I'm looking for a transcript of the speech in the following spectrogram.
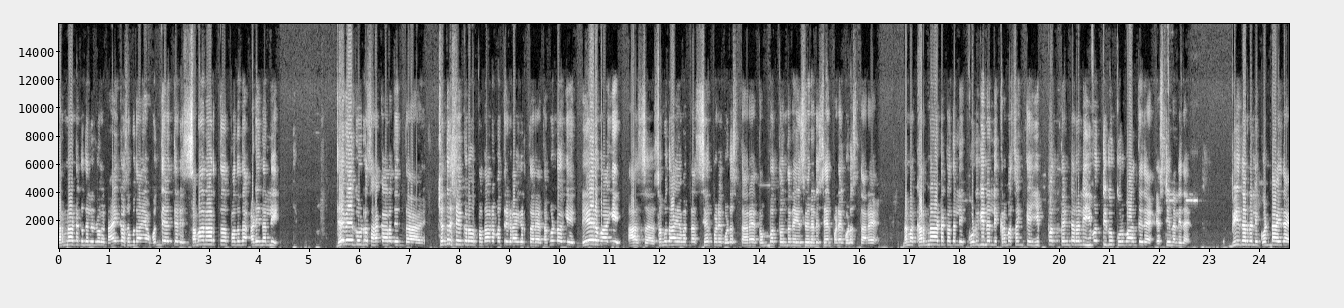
ಕರ್ನಾಟಕದಲ್ಲಿರುವ ನಾಯಕ ಸಮುದಾಯ ಒಂದೇ ಅಂತೇಳಿ ಸಮಾನಾರ್ಥ ಪದದ ಅಡಿನಲ್ಲಿ ದೇವೇಗೌಡರ ಸಹಕಾರದಿಂದ ಚಂದ್ರಶೇಖರ್ ಅವರು ಪ್ರಧಾನಮಂತ್ರಿಗಳಾಗಿರ್ತಾರೆ, ತಗೊಂಡೋಗಿ ನೇರವಾಗಿ ಆ ಸಮುದಾಯವನ್ನ ಸೇರ್ಪಡೆಗೊಳಿಸ್ತಾರೆ, ತೊಂಬತ್ತೊಂದನೇ ಇಸ್ವಿನಲ್ಲಿ ಸೇರ್ಪಡೆಗೊಳಿಸ್ತಾರೆ. ನಮ್ಮ ಕರ್ನಾಟಕದಲ್ಲಿ ಕೊಡಗಿನಲ್ಲಿ ಕ್ರಮ ಸಂಖ್ಯೆ ಇಪ್ಪತ್ತೆಂಟರಲ್ಲಿ ಇವತ್ತಿಗೂ ಕುರುಬ ಅಂತಿದೆ ಎಸ್ ನಲ್ಲಿದೆ ಬೀದರ್ನಲ್ಲಿ ಗೊಂಡ ಇದೆ.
